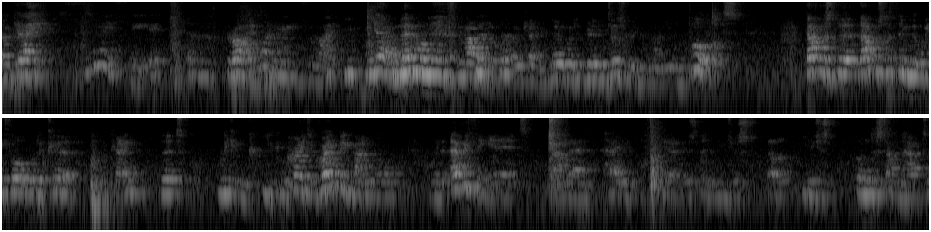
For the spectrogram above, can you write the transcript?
Okay? Seriously, it's, Right. no one reads the manual. Yeah, no one reads the manual. Okay, nobody really does read the manual. But that was the that was the thing that we thought would occur. Okay, that we can you can create a great big manual with everything in it, and then hey, off it goes, and you just uh, you just understand how to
